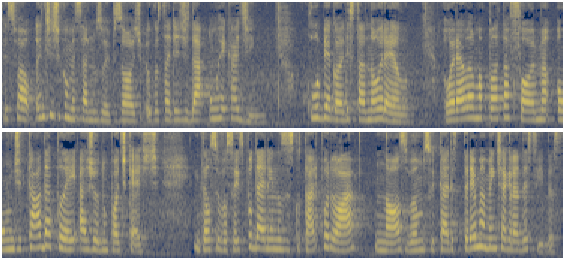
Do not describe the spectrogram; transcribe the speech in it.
Pessoal, antes de começarmos o episódio, eu gostaria de dar um recadinho. O clube agora está na Orelo. A Orelo é uma plataforma onde cada play ajuda um podcast. Então, se vocês puderem nos escutar por lá, nós vamos ficar extremamente agradecidas.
